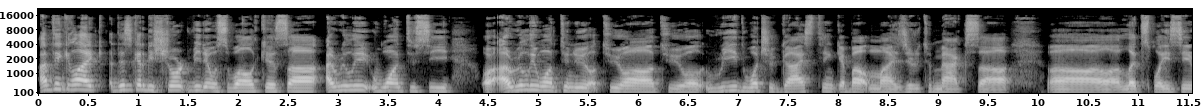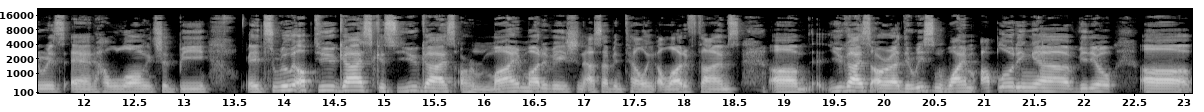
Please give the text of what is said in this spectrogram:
I'm thinking like this is gonna be short video as well because uh, I really want to see or I really want to to uh, to uh, read what you guys think about my zero to max uh, uh, let's play series and how long it should be it's really up to you guys because you guys are my motivation as I've been telling a lot of times. Um, you guys are uh, the reason why I'm uploading a video, uh,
